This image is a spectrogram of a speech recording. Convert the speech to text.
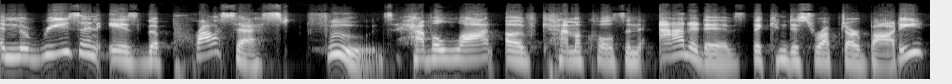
And the reason is the processed foods have a lot of chemicals and additives that can disrupt our body,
